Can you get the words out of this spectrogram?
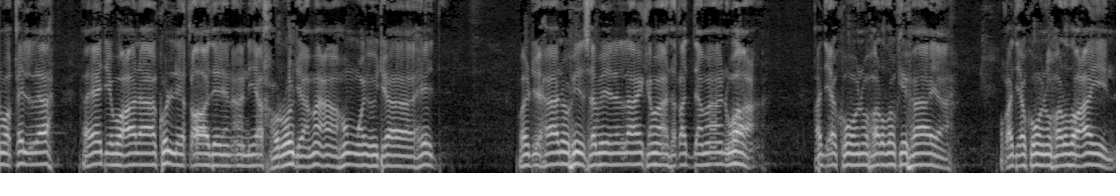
وقلة فيجب على كل قادر أن يخرج معهم ويجاهد. والجهاد في سبيل الله كما تقدم أنواع. قد يكون فرض كفاية وقد يكون فرض عين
